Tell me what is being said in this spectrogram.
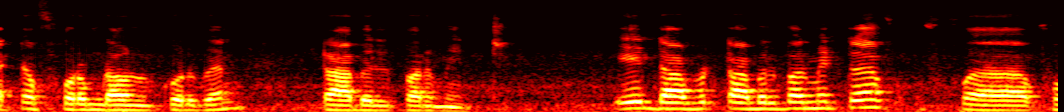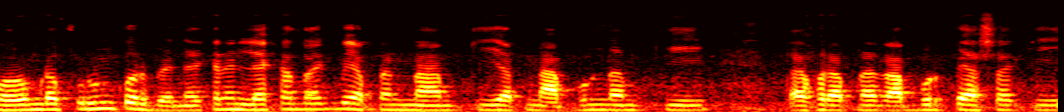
একটা ফর্ম ডাউনলোড করবেন ট্রাভেল পারমিট এই ট্রাভেল পারমিটটা ফর্মটা পূরণ করবেন। এখানে লেখা থাকবে আপনার নাম কি, আপনার আব্বুর নাম কি, তারপর আপনার আব্বুর পেশা কি,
